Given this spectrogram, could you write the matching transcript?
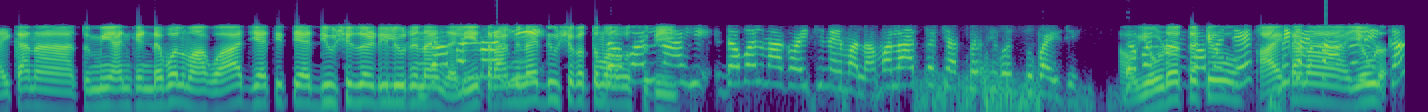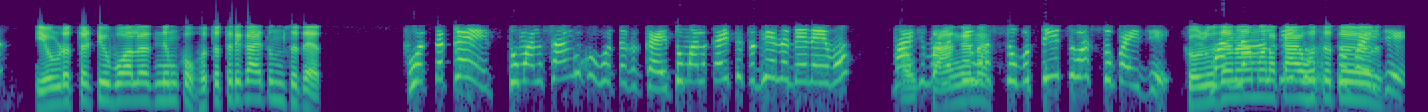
ऐका ना तुम्ही आणखीन डबल मागवा. ज्या ती त्या दिवशी जर डिलिव्हरी नाही झाली तर आम्ही नाही. देऊ शकत तुम्हाला वस्तू डबल ती नाही. डबल मागवायची नाही मला. मला आत्ताची आत्ता ती वस्तू पाहिजे. अहो, Double एवढं मागवा तटीव म्हणजे मी ऐका काय ना पागल आहे एवढं का? एवढं तटीव बोलायला नेमकं होतं तरी काय तुमचं त्यात? होतं काय? तुम्हाला सांगू का होतं का काय? तुम्हाला काय त्याचं घेणं देणं आहे मग? माझी अहो, मला सांगा ती ना. वस्तू तीच वस्तू पाहिजे. कळू द्या ना मला आम्हाला तीच काय होतं वस्तू तर. पाहिजे.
